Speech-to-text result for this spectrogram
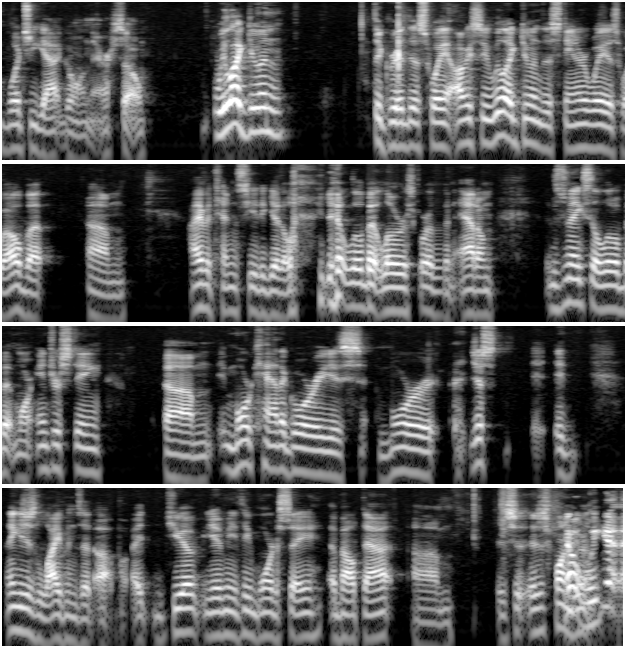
What you got going there? So, we like doing the grid this way. Obviously, we like doing the standard way as well, but um, I have a tendency to get a get a little bit lower score than Adam. This makes it a little bit more interesting. Um, more categories, more just it. I think it just livens it up. I, do you have you have anything more to say about that? Um, it's just, it's just fun. No, we got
